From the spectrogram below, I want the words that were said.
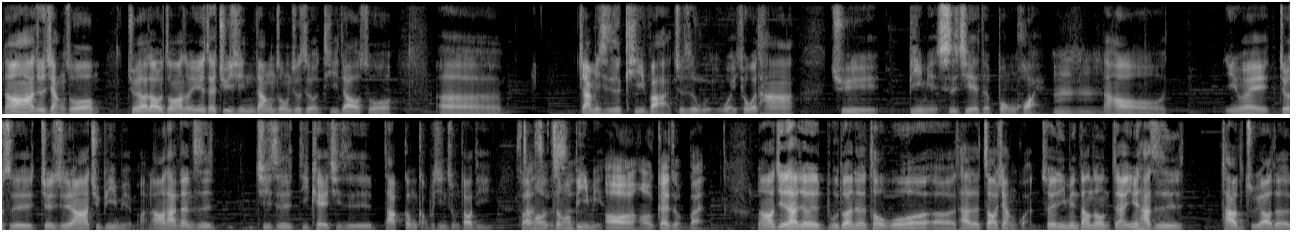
然后他就讲说九条道路终将重合？因为在剧情当中就是有提到说，呃，假面骑士 Kiva 就是委委托他去避免世界的崩坏，嗯嗯，然后因为就是就是让他去避免嘛，然后他但是其实 DK 其实他根本搞不清楚到底怎么怎么避免，哦哦，该怎么办？然后接着他就会不断的透过呃他的照相馆，所以里面当中，但因为它是它的主要的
